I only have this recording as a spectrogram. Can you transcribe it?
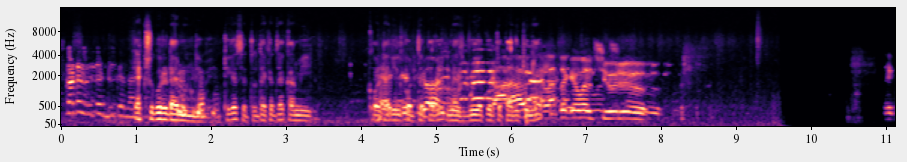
স্কোয়াডের ভিতর ঢুকে যায়। একশো করে ডায়মন্ড দিবে ঠিক আছে? তো দেখা যাক আমি কয়টা কিল করতে পারি ম্যাচ বুয়ে করতে পারি কিনা। খেলা তো কেবল শুরু। ঠিক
